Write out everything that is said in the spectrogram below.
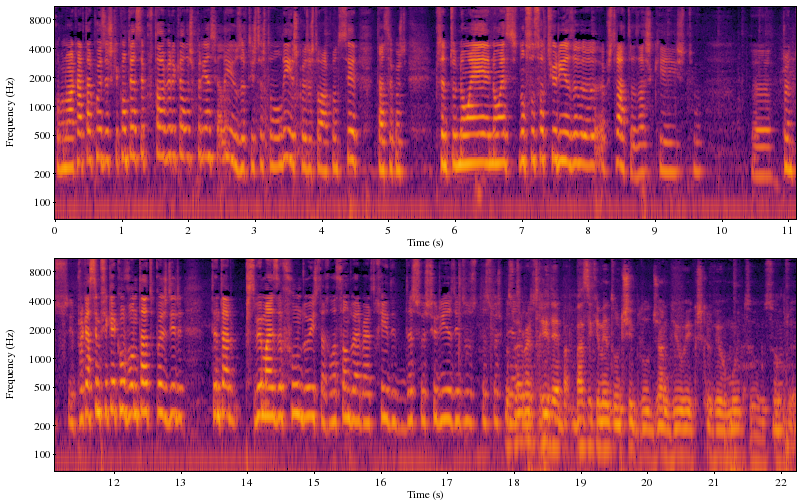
como não há carta, há coisas que acontecem porque está a haver aquela experiência ali, os artistas estão ali, as coisas estão a acontecer, está-se a construir Portanto, não, é, não, é, não são só teorias abstratas, acho que é isto. Uh, pronto, e por acaso sempre fiquei com vontade depois de ir tentar perceber mais a fundo isto, a relação do Herbert Reed, das suas teorias e dos, das suas experiências. Mas o Herbert Reed é basicamente um discípulo de John Dewey que escreveu muito sobre, uhum.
